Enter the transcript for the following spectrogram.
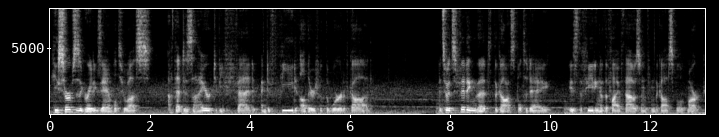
He serves as a great example to us of that desire to be fed and to feed others with the Word of God. And so it's fitting that the Gospel today is the feeding of the 5,000 from the Gospel of Mark.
